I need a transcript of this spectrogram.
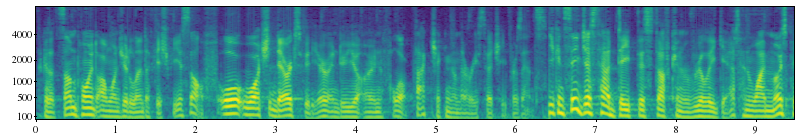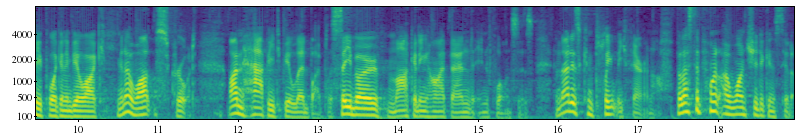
because at some point I want you to learn to fish for yourself, or watch Derek's video and do your own follow-up fact-checking on the research he presents. You can see just how deep this stuff can really get, and why most people are going to be like, you know what, screw it. I'm happy to be led by placebo, marketing hype, and influencers. And that is completely fair enough. But that's the point I want you to consider.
